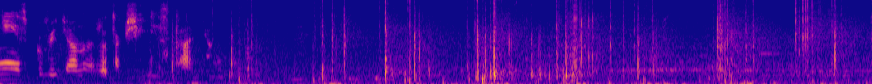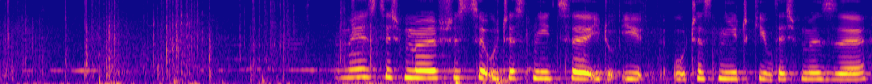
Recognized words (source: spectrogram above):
nie jest powiedziane, że tak się nie stanie. My jesteśmy wszyscy uczestnicy i, i uczestniczki, jesteśmy z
